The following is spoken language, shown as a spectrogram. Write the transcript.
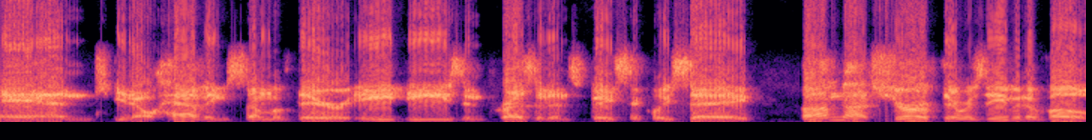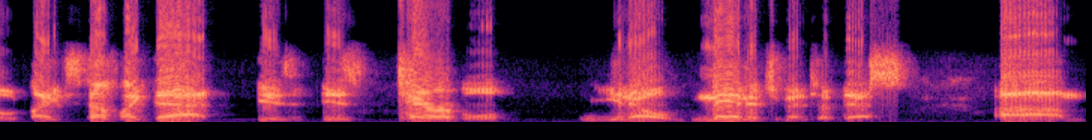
And you know having some of their ads and presidents basically say i'm not sure if there was even a vote like stuff like that is is terrible you know management of this. Um,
